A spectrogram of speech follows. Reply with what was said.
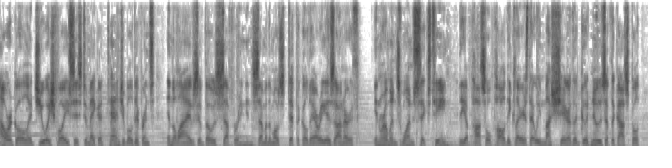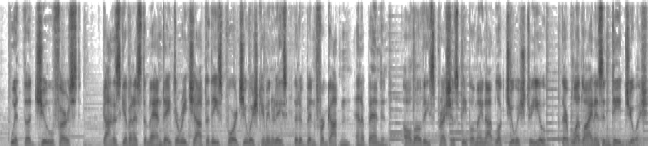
our goal at Jewish Voice is to make a tangible difference in the lives of those suffering in some of the most difficult areas on earth. In Romans 1:16, the apostle Paul declares that we must share the good news of the gospel with the Jew first. God has given us the mandate to reach out to these poor Jewish communities that have been forgotten and abandoned. Although these precious people may not look Jewish to you, their bloodline is indeed Jewish,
